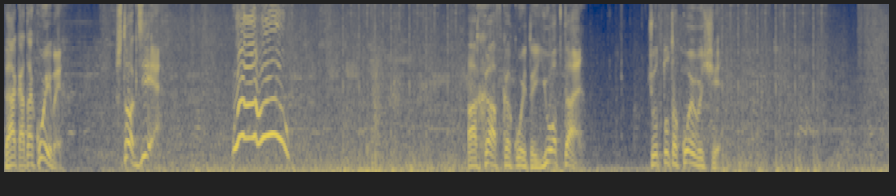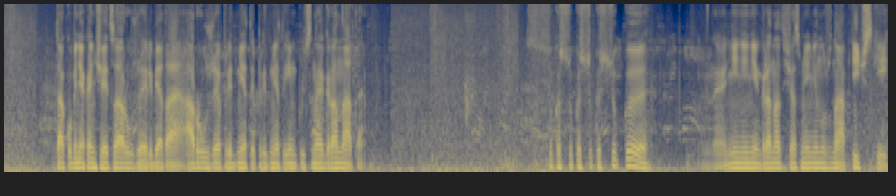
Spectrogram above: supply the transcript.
Так, атакуем их! Что, где? Ахав какой-то, ёпта! Чё тут такое вообще? Так, у меня кончается оружие, ребята. Оружие, предметы, предметы, импульсная граната. Сука, сука, сука, сука. Не-не-не, граната сейчас мне не нужна. Оптический.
